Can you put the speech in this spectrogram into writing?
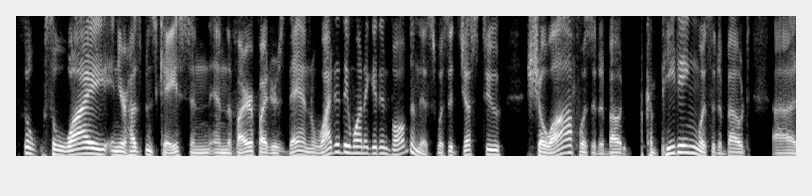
So, so why, in your husband's case, and and the firefighters then, why did they want to get involved in this? Was it just to show off? Was it about competing? Was it about uh,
